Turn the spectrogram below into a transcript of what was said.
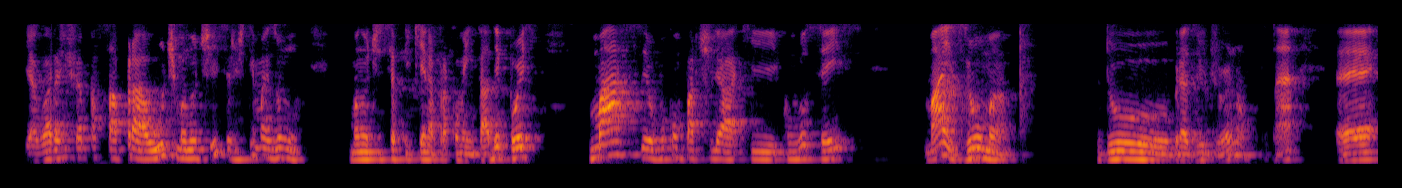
E agora a gente vai passar para a última notícia. A gente tem mais um, uma notícia pequena para comentar depois, mas eu vou compartilhar aqui com vocês mais uma do Brasil Journal, né? É,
